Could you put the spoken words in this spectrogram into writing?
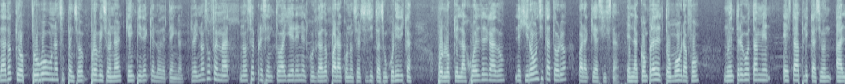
dado que obtuvo una suspensión provisional que impide que lo detengan. Reynoso Femat no se presentó ayer en el juzgado para conocer su situación jurídica, por lo que la juez Delgado le giró un citatorio para que asista. En la compra del tomógrafo, no entregó también esta aplicación al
